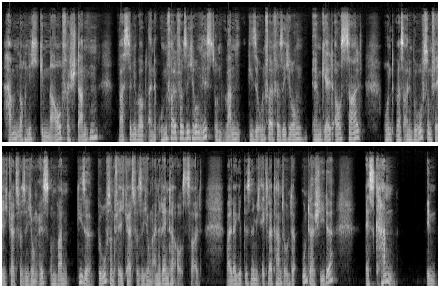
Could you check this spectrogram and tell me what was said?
haben noch nicht genau verstanden, was denn überhaupt eine Unfallversicherung ist und wann diese Unfallversicherung ähm, Geld auszahlt und was eine Berufsunfähigkeitsversicherung ist und wann diese Berufsunfähigkeitsversicherung eine Rente auszahlt. Weil da gibt es nämlich eklatante Unter Unterschiede. Es kann in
